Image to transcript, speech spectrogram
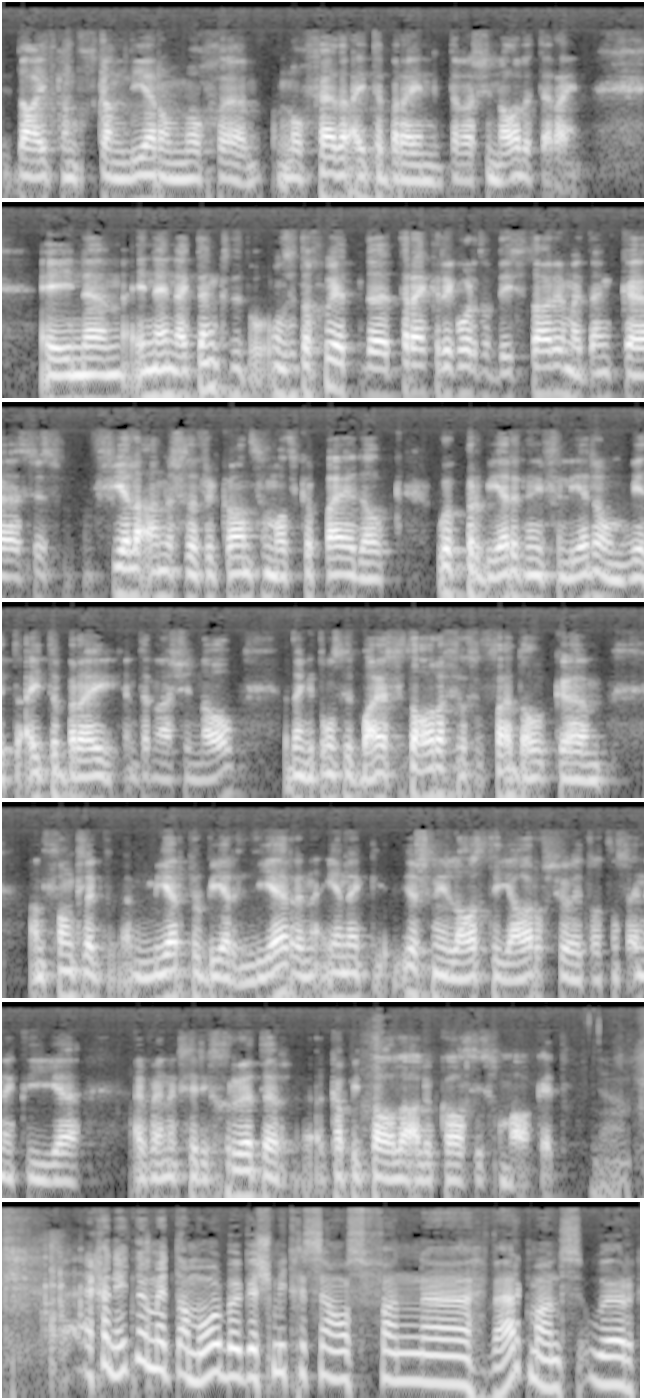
daai kan kan leer om nog um, om nog verder uit te brei in internasionale terrein. En ehm um, en en ek dink ons het 'n goeie eh, trek rekord op die stadium. Ek dink uh, soos vele ander Suid-Afrikaanse maatskappye dalk ook probeer het in die verlede om weet uit te brei internasionaal. Ek dink dit ons het baie stadiger gevat dalk ehm um, aanvanklik meer probeer leer en eintlik eers in die laaste jaar of so het wat ons eintlik die uh, ek wil net sê die groter kapitale allokasies gemaak het. Ja. Ek gaan net nou met Amor Burger Schmidt gesels van uh werkmans oor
